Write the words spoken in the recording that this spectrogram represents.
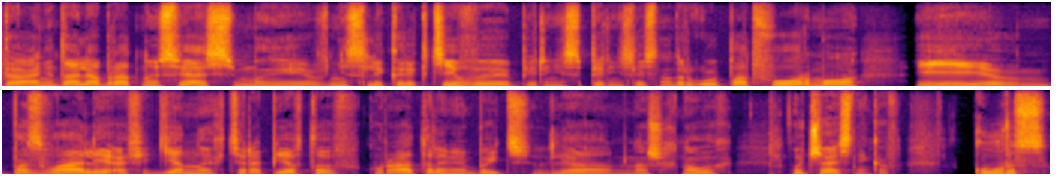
Да, они дали обратную связь, мы внесли коррективы, перенес, перенеслись на другую платформу, и эм, позвали офигенных терапевтов кураторами быть для наших новых участников. Курс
